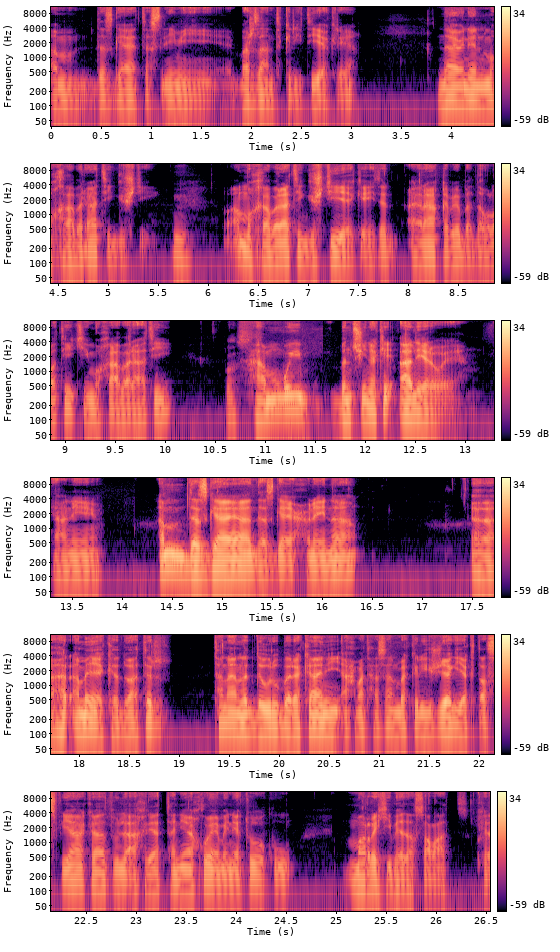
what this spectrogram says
ئەم دەستگایە تەسلیمی بەرزان تکریتی ئەکرێ ناوێنێن مخابراتی گشتی ئەم مخابراتی گشتیەکەی تر عێراق بێ بە دەوڵەتێکی مخابراتی هەمووی بنچینەکەی ئالێرەوەیە یعنی ئەم دەستگایە دەستگای حونەینا هەر ئەمەیە کە دواتر تەنانەت دەوروبەرەکانی ئەحمد حەسەن بەکری ژێک یەک تەسفیاکات و لە ئاخرات تەنیا خۆی مێنێتەوەکو مەڕێکی بێدەسەڵات کە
